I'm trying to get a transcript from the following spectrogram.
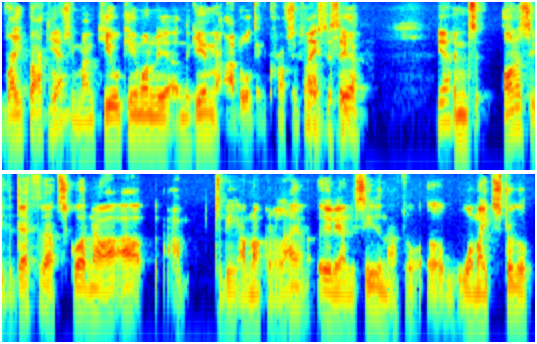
right back. Yeah. Obviously, Manquillo came on later in the game. I don't think Krafth's a bad nice to see. player. Yeah. And honestly, the depth of that squad now, I, I, I, to be, I'm not going to lie. Earlier in the season, I thought oh, we might struggle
